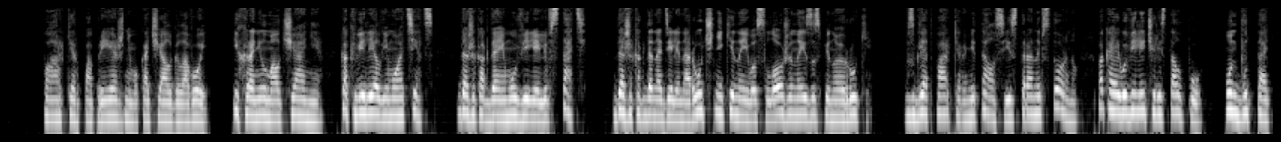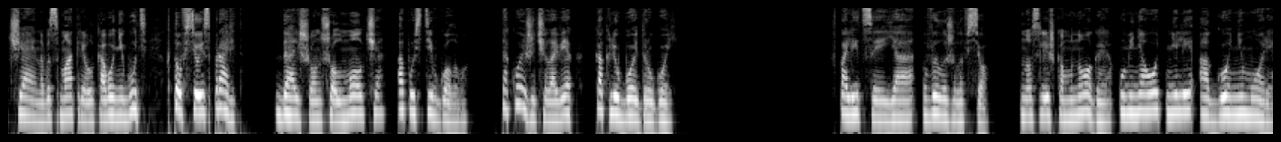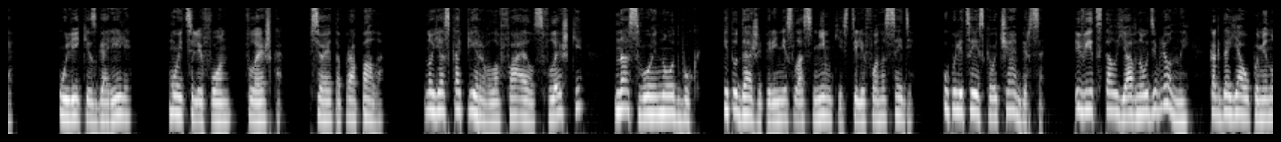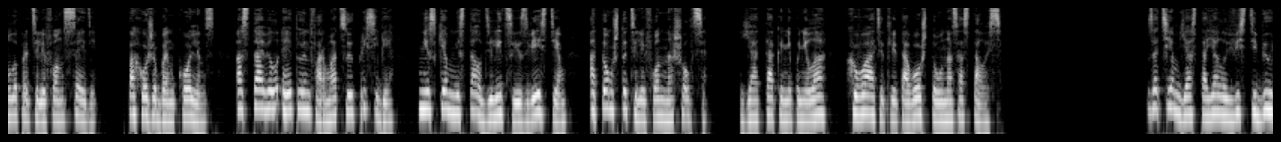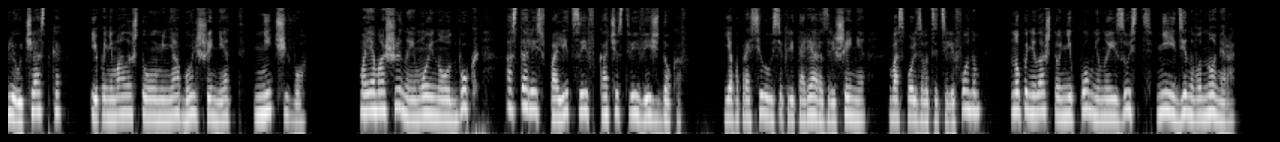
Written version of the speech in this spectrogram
Паркер по-прежнему качал головой и хранил молчание, как велел ему отец — даже когда ему велели встать, даже когда надели наручники на его сложенные за спиной руки. Взгляд Паркера метался из стороны в сторону, пока его вели через толпу. Он будто отчаянно высматривал кого-нибудь, кто все исправит. Дальше он шел молча, опустив голову. Такой же человек, как любой другой. В полиции я выложила все, но слишком многое у меня отняли огонь и море. Улики сгорели, мой телефон, флешка — все это пропало. Но я скопировала файл с флешки на свой ноутбук и туда же перенесла снимки с телефона Сэдди. У полицейского Чамберса вид стал явно удивленный, когда я упомянула про телефон Сэдди. Похоже, Бен Коллинз оставил эту информацию при себе, ни с кем не стал делиться известием о том, что телефон нашелся. Я так и не поняла, хватит ли того, что у нас осталось. Затем я стояла в вестибюле участка и понимала, что у меня больше нет ничего. Моя машина и мой ноутбук остались в полиции в качестве вещдоков. Я попросила у секретаря разрешения воспользоваться телефоном, но поняла, что не помню наизусть ни единого номера.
